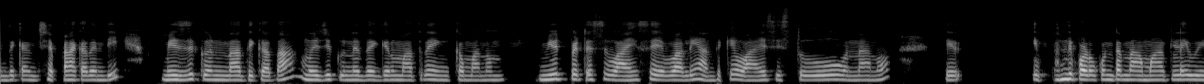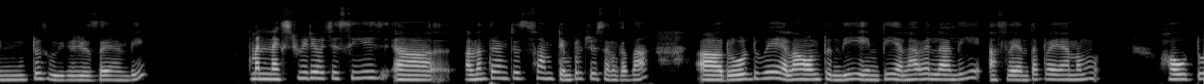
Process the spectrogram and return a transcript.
ఎందుకంటే చెప్పాను కదండీ! మ్యూజిక్ ఉన్నది కదా! మ్యూజిక్ ఉన్న దగ్గర మాత్రం ఇంకా మనం మ్యూట్ పెట్టేసి వాయిస్ ఇవ్వాలి. అందుకే వాయిస్ ఇస్తూ ఉన్నాను. ఇబ్బంది పడకుండా నా మాటలే వింటూ వీడియో చూసేయండి. మన నెక్స్ట్ వీడియో వచ్చేసి అనంత వెంకటేశ్వర స్వామి టెంపుల్ చూసాను కదా! ఆ రోడ్ వే ఎలా ఉంటుంది? ఏంటి? ఎలా వెళ్ళాలి? అసలు ఎంత ప్రయాణం? హౌ టు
